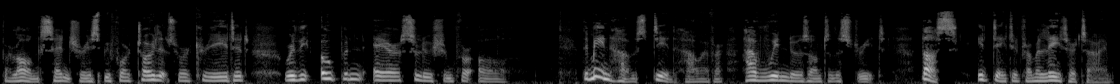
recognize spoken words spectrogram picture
for long centuries before toilets were created, were the open air solution for all. The main house did, however, have windows onto the street. Thus, it dated from a later time.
